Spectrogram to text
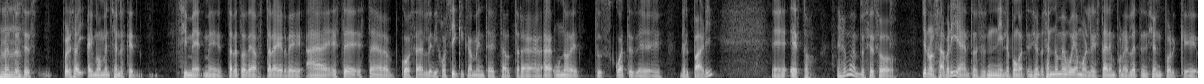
¿no? Entonces, por eso hay, hay momentos en los que sí me, me trato de abstraer de, ah, este, esta cosa le dijo psíquicamente a esta otra, a uno de tus cuates de, del party, eh, esto. Y dije, "Bueno, pues eso, yo no lo sabría, entonces ni le pongo atención. O sea, no me voy a molestar en ponerle atención porque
